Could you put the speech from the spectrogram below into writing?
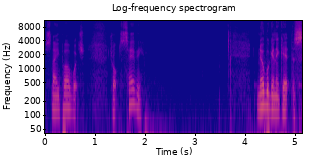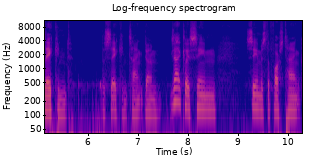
sniper, which dropped us heavy. Now we're going to get the second, the second tank down. Exactly same, same as the first tank.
